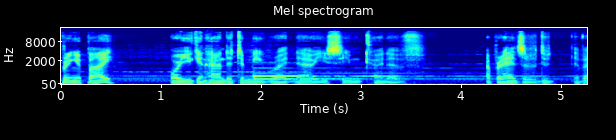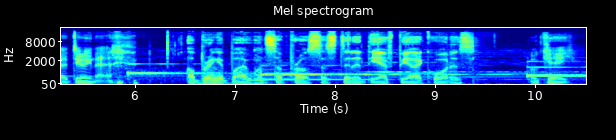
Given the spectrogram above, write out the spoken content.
bring it by? Or you can hand it to me right now. You seem kind of apprehensive d- about doing that. I'll bring it by once I processed it at the FBI quarters. okay.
